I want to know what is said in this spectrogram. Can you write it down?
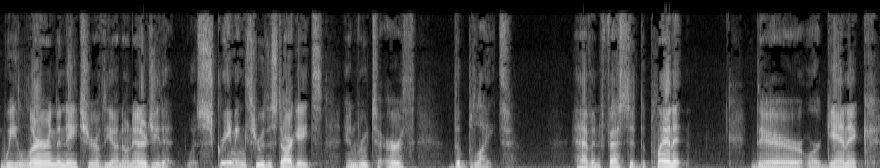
We learn the nature of the unknown energy that was screaming through the stargates en route to Earth. The Blight have infested the planet. They're organic.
